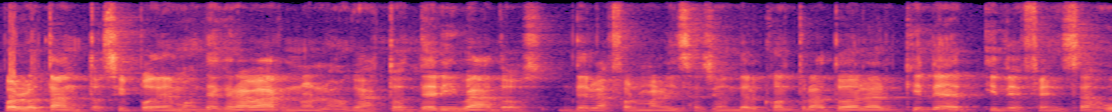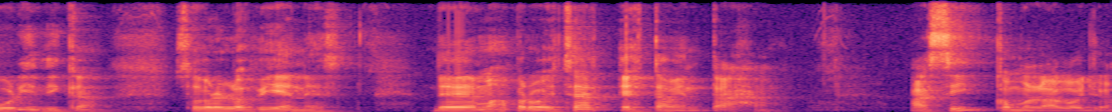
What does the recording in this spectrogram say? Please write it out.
Por lo tanto, si podemos desgravarnos los gastos derivados de la formalización del contrato del alquiler y defensa jurídica sobre los bienes, debemos aprovechar esta ventaja, así como lo hago yo.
